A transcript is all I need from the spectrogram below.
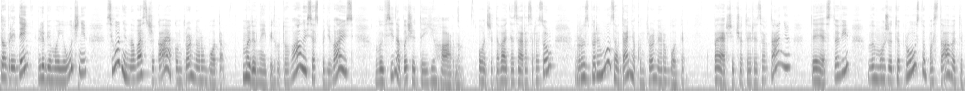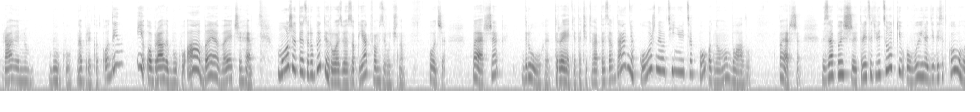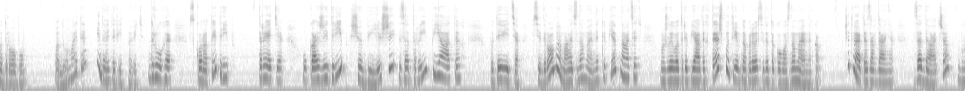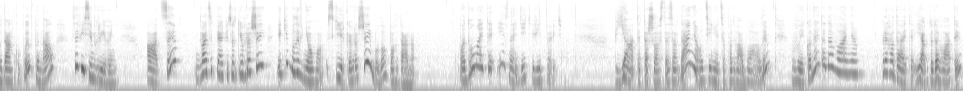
Добрий день, любі мої учні! Сьогодні на вас чекає контрольна робота. Ми до неї підготувалися, сподіваюсь, ви всі напишете її гарно. Отже, давайте зараз разом розберемо завдання контрольної роботи. Перші чотири завдання тестові. Ви можете просто поставити правильну букву, наприклад, 1 і обрали букву А, Б, В чи Г. Можете зробити розв'язок, як вам зручно. Отже, перше Друге, третє та четверте завдання кожне оцінюється по одному балу. Перше. Запиши 30% у вигляді десяткового дробу. Подумайте і дайте відповідь. Друге. Скороти дріб. Третє. Укажи дріб, що більший за 3 п'ятих. Подивіться, всі дроби мають знаменники 15. Можливо, 3 п'ятих теж потрібно перевести до такого знаменника. Четверте завдання. Задача. Богдан купив пенал за 8 гривень. А це 25% грошей, які були в нього. Скільки грошей було в Богдана? Подумайте і знайдіть відповідь. П'яте та шосте завдання оцінюються по 2 бали. Виконай додавання. Пригадайте, як додавати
